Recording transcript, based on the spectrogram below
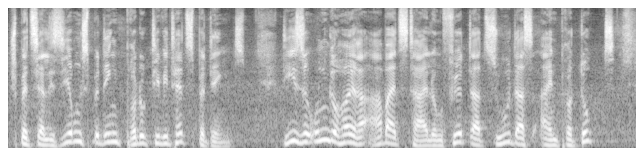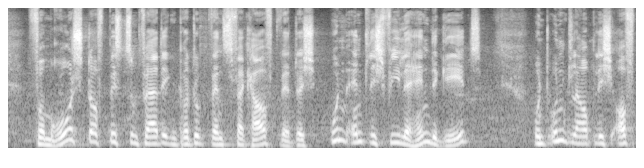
spezialisierungsbedingt, produktivitätsbedingt. Diese ungeheure Arbeitsteilung führt dazu, dass ein Produkt vom Rohstoff bis zum fertigen Produkt, wenn es verkauft wird, durch unendlich viele Hände geht und unglaublich oft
